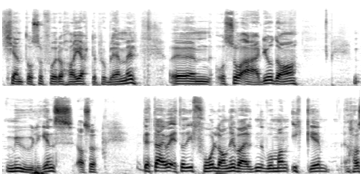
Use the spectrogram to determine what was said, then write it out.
kjent også for å ha hjerteproblemer. Um, og så er det jo da muligens altså dette er jo et av de få land i verden hvor man, har,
